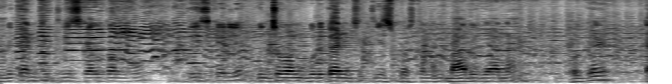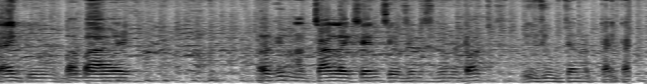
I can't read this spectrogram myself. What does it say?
గుడికాంచి తీసుకెళ్తున్నాం. తీసుకెళ్ళి కొంచెం గుడికాంచి తీసుకొస్తున్నాం భారీగాన. Okay? Thank you. Bye okay? నా ఛానల్ లైక్ చేయండి షేర్ చేయండి. Talk YouTube channel. Thank thank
